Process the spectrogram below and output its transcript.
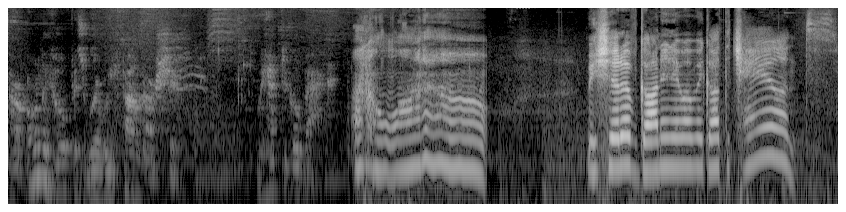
Our only hope is where we found our ship. We have to go back. I don't wanna. We should have gone in it when we got the chance.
